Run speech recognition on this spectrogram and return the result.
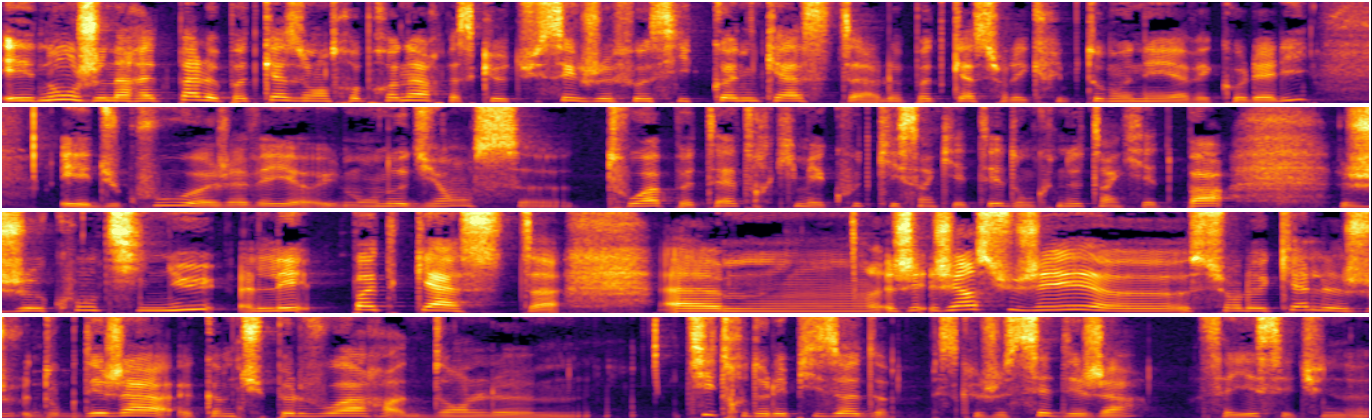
Et non, je n'arrête pas le podcast de l'entrepreneur parce que tu sais que je fais aussi Concast, le podcast sur les crypto-monnaies avec Olali. Et du coup, euh, j'avais euh, mon audience, euh, toi peut-être, qui m'écoute, qui s'inquiétait. Donc ne t'inquiète pas, je continue les podcasts. J'ai un sujet sur lequel, je, donc déjà, comme tu peux le voir dans le titre de l'épisode, parce que je sais déjà, ça y est, c'est une,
